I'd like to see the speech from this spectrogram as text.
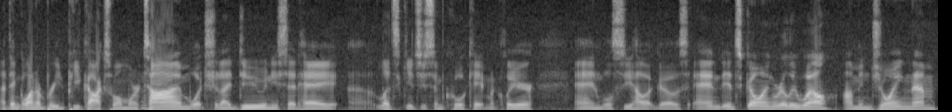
I think I want to breed peacocks one more time. What should I do? And he said, hey, uh, let's get you some cool Cape Maclear and we'll see how it goes. And it's going really well. I'm enjoying them.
